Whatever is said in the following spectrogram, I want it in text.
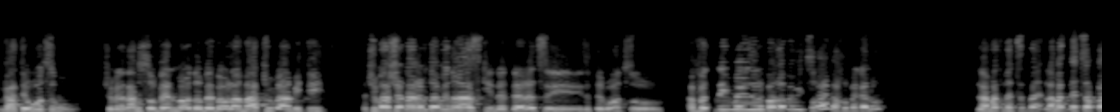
והתירוץ הוא שבן אדם סובל מאוד הרבה בעולם, מה התשובה האמיתית? התשובה שענה רב דוד רסקין, זה תירוץ הוא, עבדים היינו לפרעה במצרים, אנחנו בגלות. למה את מצפה, למה את מצפה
